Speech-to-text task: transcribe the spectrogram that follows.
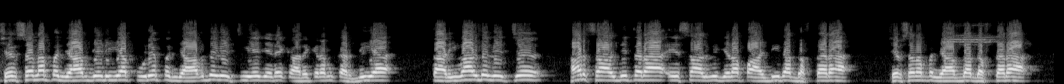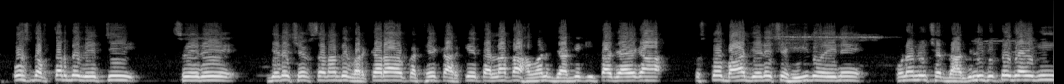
ਸ਼ਿਵ ਸੈਨਾ ਪੰਜਾਬ ਜਿਹੜੀ ਆ, ਪੂਰੇ ਪੰਜਾਬ ਦੇ ਵਿੱਚ ਹੀ ਇਹ ਜਿਹੜੇ ਕਾਰਜਕ੍ਰਮ ਕਰਦੀ ਆ। ਧਾਰੀਵਾਲ ਦੇ ਵਿੱਚ ਹਰ ਸਾਲ ਦੀ ਤਰ੍ਹਾਂ ਇਸ ਸਾਲ ਵੀ ਜਿਹੜਾ ਪਾਰਟੀ ਦਾ ਦਫ਼ਤਰ ਆ, ਸ਼ਿਵ ਸੈਨਾ ਪੰਜਾਬ ਦਾ ਦਫ਼ਤਰ ਆ, ਉਸ ਦਫ਼ਤਰ ਦੇ ਵਿੱਚ ਹੀ ਸਵੇਰੇ ਜਿਹੜੇ ਸ਼ਿਵ ਸੈਨਾ ਦੇ ਵਰਕਰ ਆ, ਉਹ ਇਕੱਠੇ ਕਰਕੇ ਪਹਿਲਾਂ ਤਾਂ ਹਵਨ ਜੱਗ ਕੀਤਾ ਜਾਏਗਾ। ਉਸ ਤੋਂ ਬਾਅਦ ਜਿਹੜੇ ਸ਼ਹੀਦ ਹੋਏ ਨੇ, ਉਹਨਾਂ ਨੂੰ ਸ਼ਰਧਾਂਜਲੀ ਦਿੱਤੀ ਜਾਏਗੀ।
